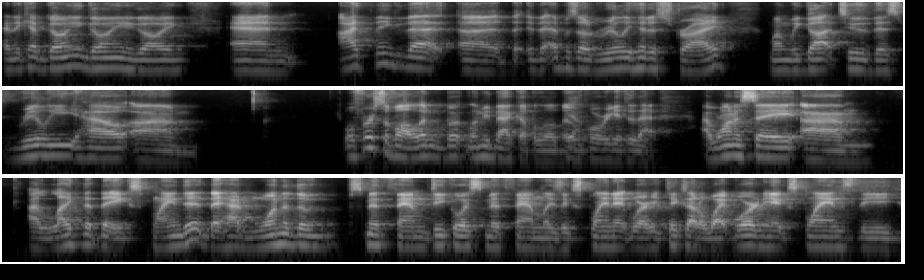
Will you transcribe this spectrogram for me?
and they kept going and going and going. And I think that uh, the, the episode really hit a stride when we got to this really how. Um, well, first of all, let me let me back up a little bit Yeah. before we get to that. I want to say um, I like that they explained it. They had one of the Smith fam decoy Smith families explain it, where he takes out a whiteboard and he explains the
